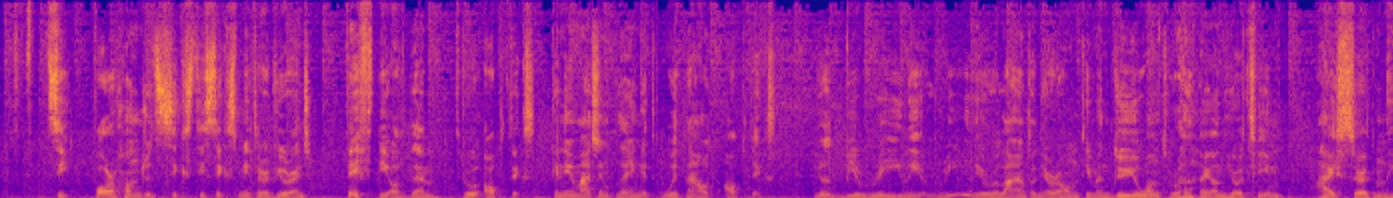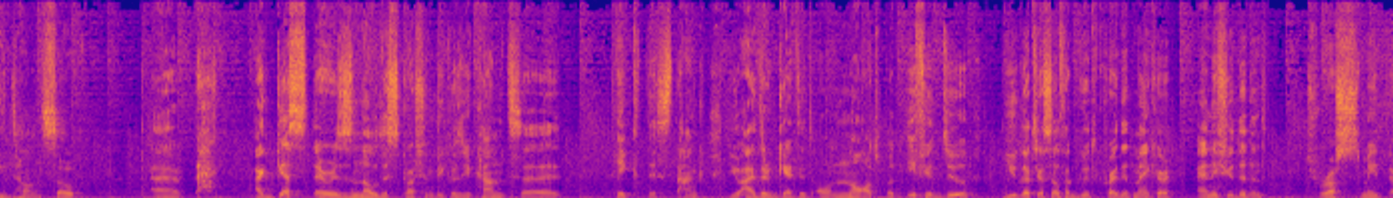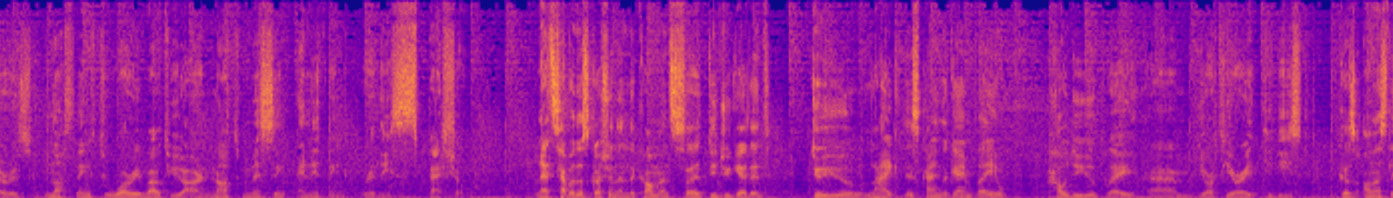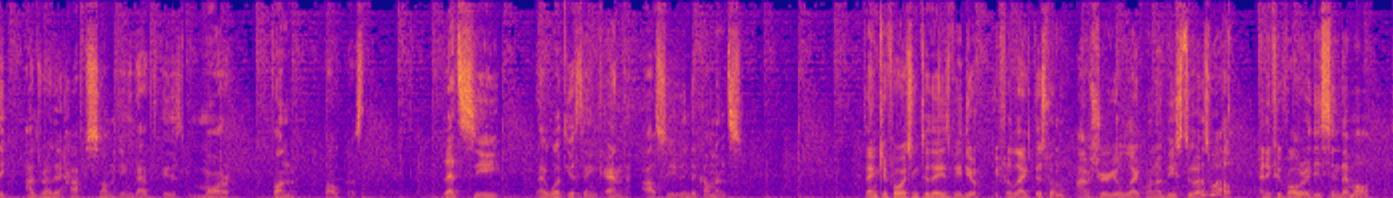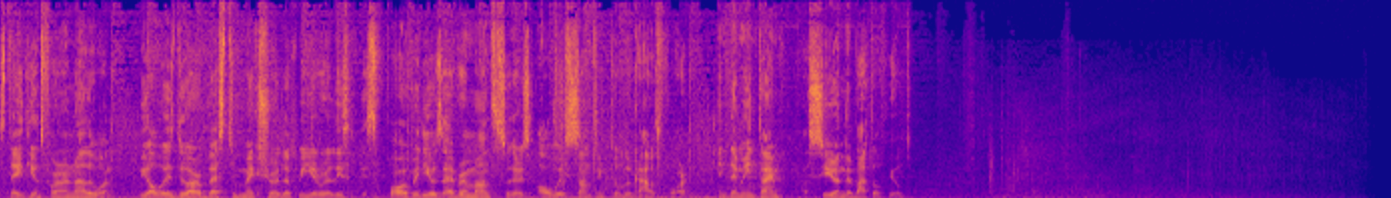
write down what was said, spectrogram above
see, 466 meter view range, 50 of them through optics. Can you imagine playing it without optics? You'd be really, really reliant on your own team and do you want to rely on your team? I certainly don't, so uh, I guess there is no discussion because you can't uh, pick this tank, you either get it or not, but if you do, you got yourself a good credit maker, and if you didn't, trust me, there is nothing to worry about, you are not missing anything really special. Let's have a discussion in the comments, uh, did you get it? Do you like this kind of gameplay? How do you play um, your tier 8 TDs? Because honestly, I'd rather have something that is more fun focused. Let's see uh, what you think and I'll see you in the comments. Thank you for watching today's video. If you like this one, I'm sure you'll like one of these two as well. And if you've already seen them all, stay tuned for another one. We always do our best to make sure that we release at least 4 videos every month, so there's always something to look out for. In the meantime, I'll see you on the battlefield.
